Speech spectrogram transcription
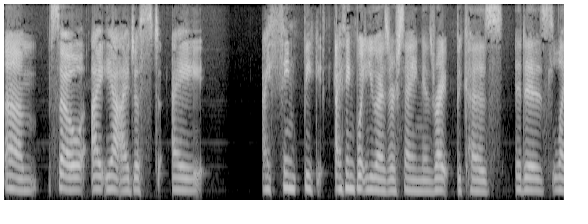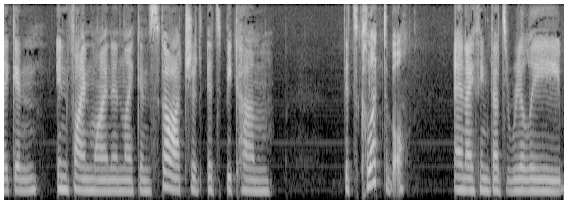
Um, so I, yeah, I just, I, I think, be, I think what you guys are saying is right because it is like in, in fine wine and like in scotch, it, it's become, it's collectible. And I think that's really,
